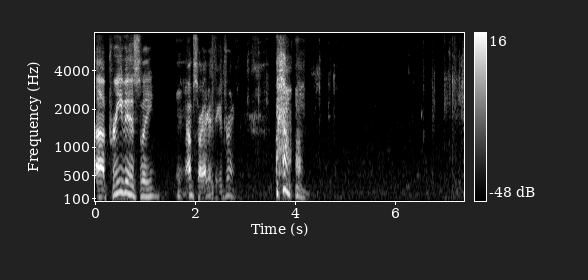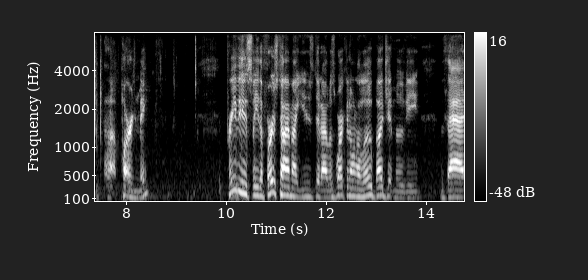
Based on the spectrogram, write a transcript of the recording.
Uh, previously, I'm sorry, I got to take a drink. Uh, pardon me. Previously, the first time I used it, I was working on a low budget movie that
